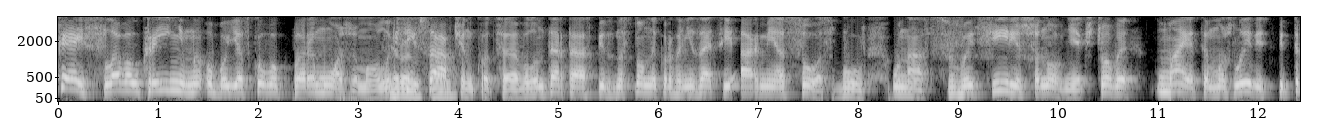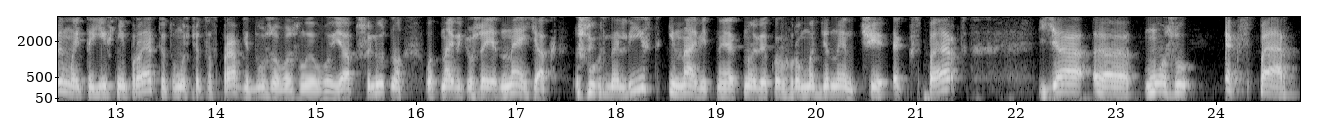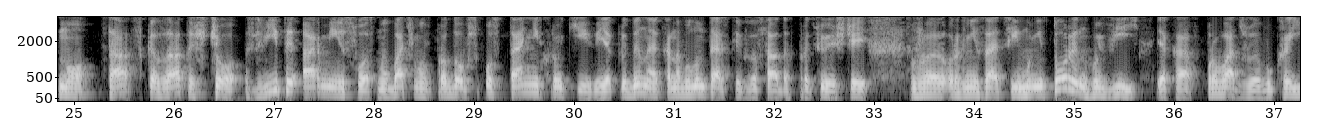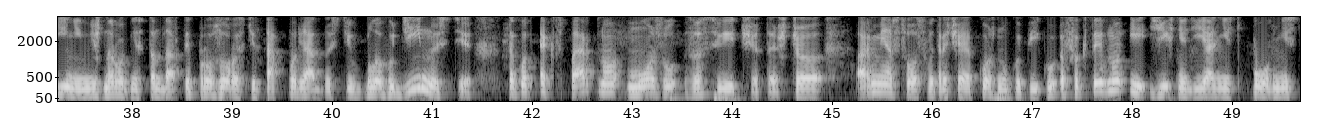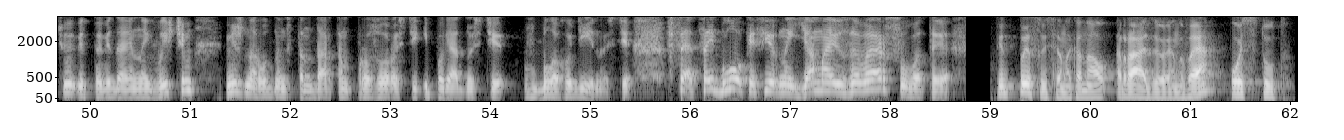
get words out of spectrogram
Окей, слава Україні! Ми обов'язково переможемо. Олексій Героям слава. Савченко, це волонтер та співзасновник організації Армія СОС, був у нас в ефірі. Шановні, якщо ви маєте можливість, підтримайте їхні проекти, тому що це справді дуже важливо. Я абсолютно, от навіть уже не як журналіст, і навіть не як новіков громадянин чи експерт, я е, можу експертно та сказати, що звіти армії СОС ми бачимо впродовж останніх років. Як людина, яка на волонтерських засадах працює ще й в організації моніторинговій, яка впроваджує в Україні міжнародні стандарти прозорості та порядності в благодійності, так от експертно можу засвідчити, що армія СОС витрачає кожну копійку ефективно, і їхня діяльність повністю відповідає найвищим міжнародним стандартам прозорості і порядності в благодійності. Все, цей блок ефірний я маю завершувати. Підписуйся на канал Радіо НВ ось тут.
